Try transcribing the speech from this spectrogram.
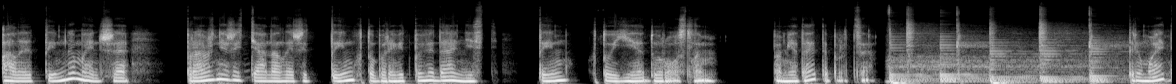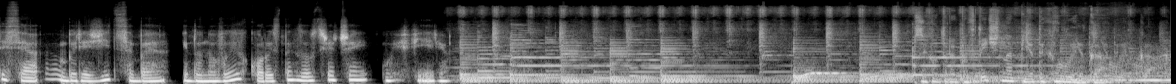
але тим не менше справжнє життя належить тим, хто бере відповідальність, тим, хто є дорослим. Пам'ятайте про це. Тримайтеся, бережіть себе і до нових корисних зустрічей у ефірі. Психотерапевтична п'ятихвилинка.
